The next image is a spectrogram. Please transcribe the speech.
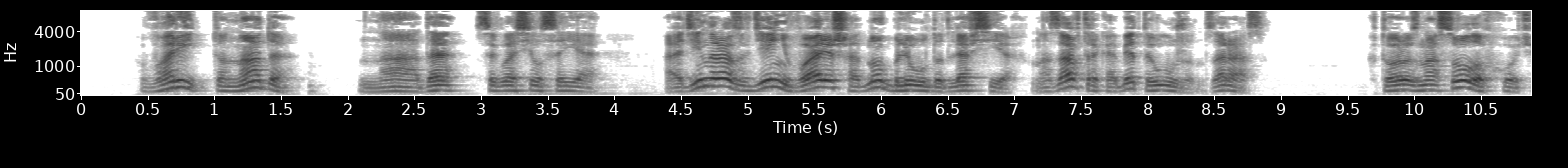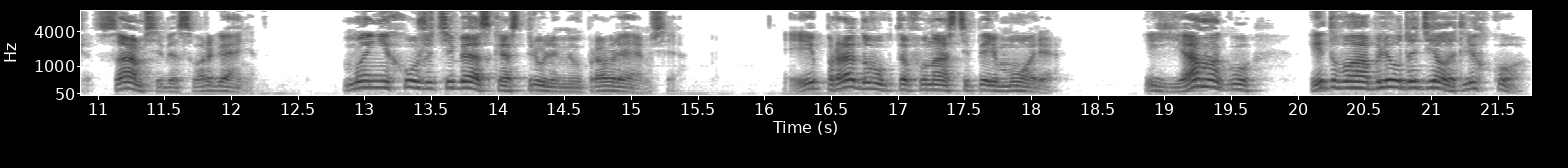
— Варить-то надо? — Надо, — согласился я. Один раз в день варишь одно блюдо для всех, на завтрак, обед и ужин, за раз. Кто разносолов хочет, сам себе сварганит. Мы не хуже тебя с кастрюлями управляемся. И продуктов у нас теперь море. И я могу и два блюда делать легко,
